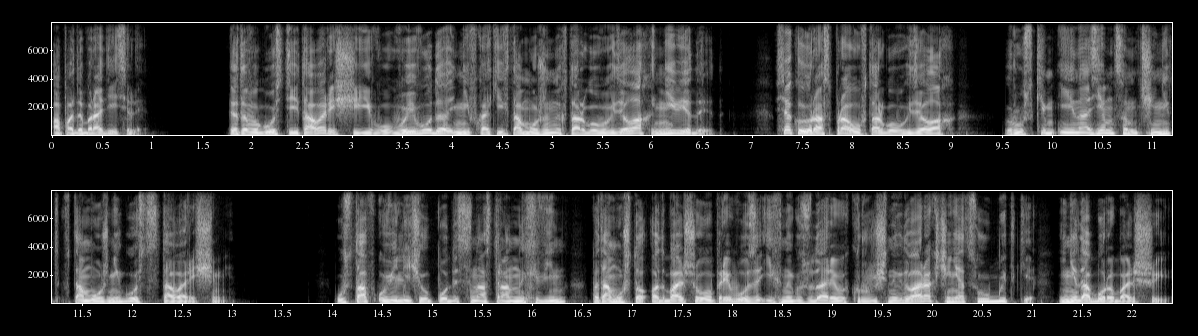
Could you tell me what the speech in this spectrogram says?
а по добродетели. Этого гостя и товарищи его воевода ни в каких таможенных торговых делах не ведает. Всякую расправу в торговых делах русским и иноземцам чинит в таможне гость с товарищами. Устав увеличил подать иностранных вин, потому что от большого привоза их на государевых кружечных дворах чинятся убытки и недоборы большие.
